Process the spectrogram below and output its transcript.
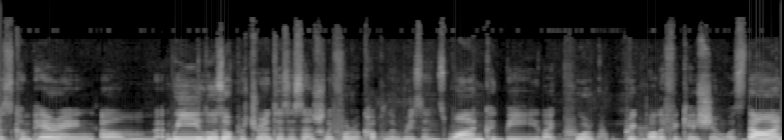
just comparing, um, we lose opportunities essentially for a couple of reasons. One could be like poor pre-qualification was done,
